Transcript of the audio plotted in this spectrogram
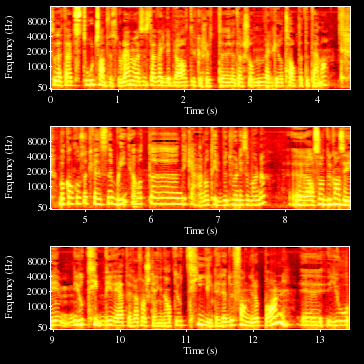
Så dette er et stort samfunnsproblem, og jeg syns det er veldig bra at Ukeslutt-redaksjonen velger å ta opp dette temaet. Hva kan konsekvensene bli av at eh, det ikke er noe tilbud for disse barna? Eh, altså, du kan si, jo, Vi vet det fra forskningen at jo tidligere du fanger opp barn, eh, jo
